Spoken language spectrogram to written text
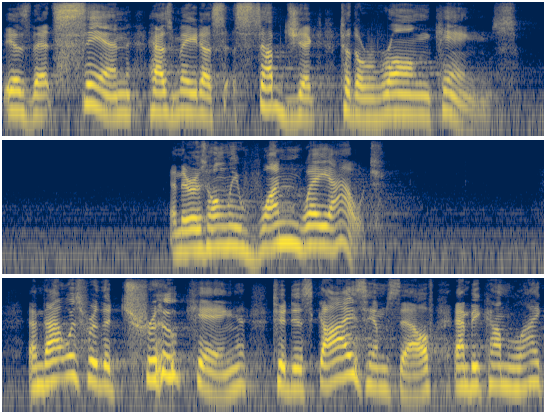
is that sin has made us subject to the wrong kings. And there is only one way out. And that was for the true king to disguise himself and become like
